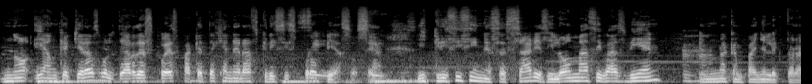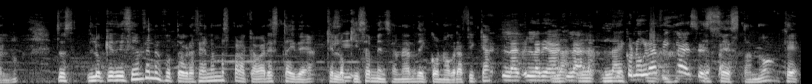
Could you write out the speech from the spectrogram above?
no, y aunque quieras voltear después, ¿para qué te generas crisis Sí, propias? O sea, sí, sí. y crisis innecesarias, y luego más si vas bien Ajá. en una campaña electoral, ¿no? Entonces, lo que decían de la fotografía, nada más para acabar esta idea, que lo Sí. quise mencionar de iconográfica, La, la, la- la- la iconográfica es esta. ¿no? Que,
